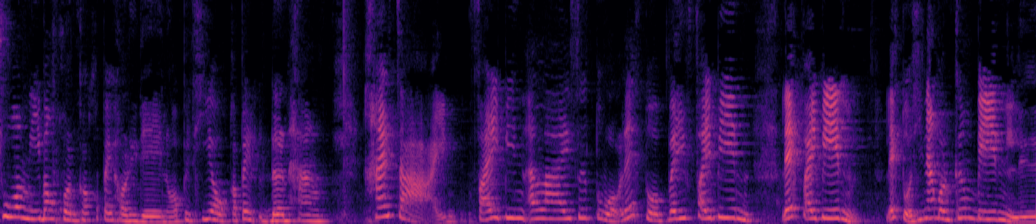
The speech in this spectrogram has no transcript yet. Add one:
ช่วงนี้บางคนเขาก็ไปฮอลิเดย์เนาะไปเที่ยวก็ไปเดินทางค่าจ่าย ไฟบินอะไรซื้อตั๋วเลขตั๋วไปไฟบิน เลขไฟบิน เลขตั๋วที่นั่งบนเครื่องบิน หรือ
